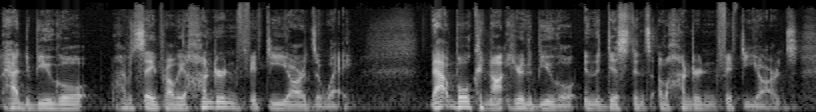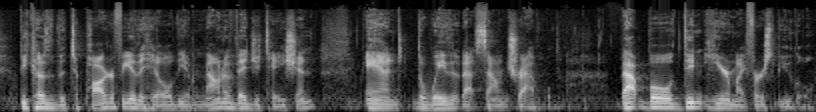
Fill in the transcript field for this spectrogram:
had to bugle, I would say probably 150 yards away. That bull could not hear the bugle in the distance of 150 yards because of the topography of the hill, the amount of vegetation, and the way that that sound traveled. That bull didn't hear my first bugle.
